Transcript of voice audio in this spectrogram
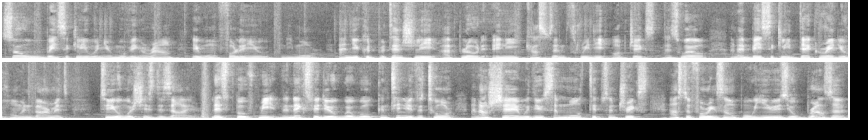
so basically when you're moving around, it won't follow you anymore. And you could potentially upload any custom 3D objects as well and then basically decorate your home environment to your wishes desire. Let's both meet in the next video where we'll continue the tour and I'll share with you some more tips and tricks as to for example use your browser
